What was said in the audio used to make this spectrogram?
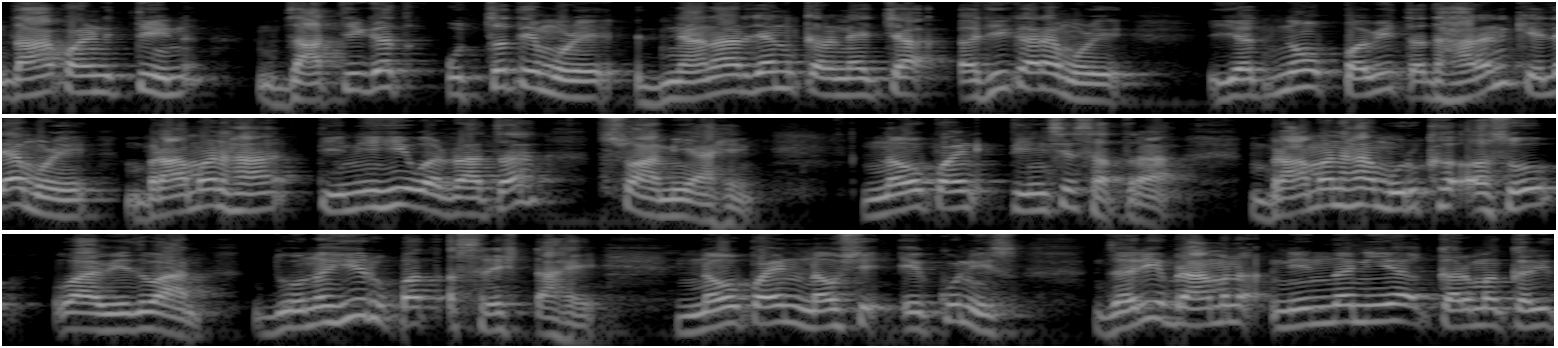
दहा पॉईंट तीन. जातीगत उच्चतेमुळे ज्ञानार्जन करण्याच्या अधिकारामुळे यज्ञोपवीत धारण केल्यामुळे ब्राह्मण हा तिन्ही वर्णाचा स्वामी आहे. नऊ पॉईंट तीनशे सतरा. ब्राह्मण हा मूर्ख असो वा विद्वान दोनही रूपात श्रेष्ठ आहे. नऊ पॉईंट नऊशे एकोणीस. जरी ब्राह्मण निंदनीय कर्म करीत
